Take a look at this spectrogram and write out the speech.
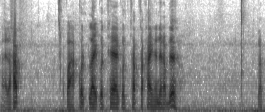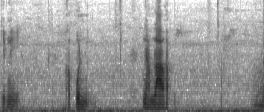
ไปแล้วครับ ฝากกดไลค์กดแชร์กดซับสไครต์นั่นนะครับ เด้อสำหรับคลิปนี้ ขอบคุณนำลาวครับไป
